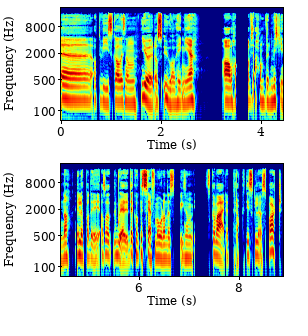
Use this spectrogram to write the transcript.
eh, at vi skal liksom gjøre oss uavhengige av, av handel med Kina i løpet av det Altså, det det kan ikke se for meg hvordan det liksom skal være praktisk løsbart.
